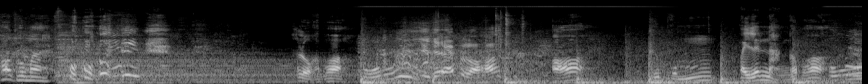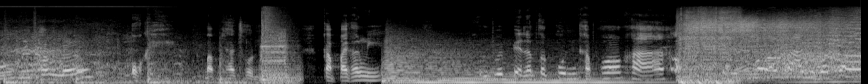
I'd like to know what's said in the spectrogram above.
พ่อโทรมาโอ้ย ฮัลโหลครับพ่อ โอ้ยอยู่ในแอปเหรอ อ๋อ คือผมไปเล่นหนังครับพ่อ โอ้ยไม่ทันแล้ว โอเค บัตรประชาชน กลับไปครั้งนี้ผมจะไปเปลี่ยนนามสกุลครับพ่อค่ะพ่อค่ะอยู่กับพ่อ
